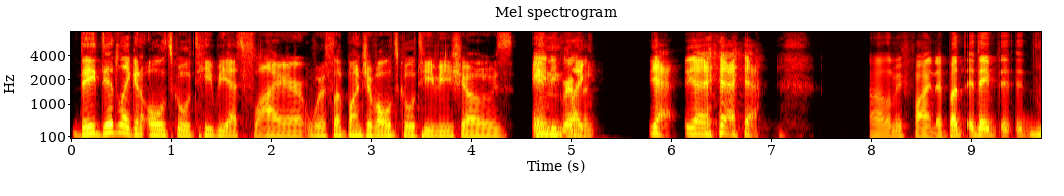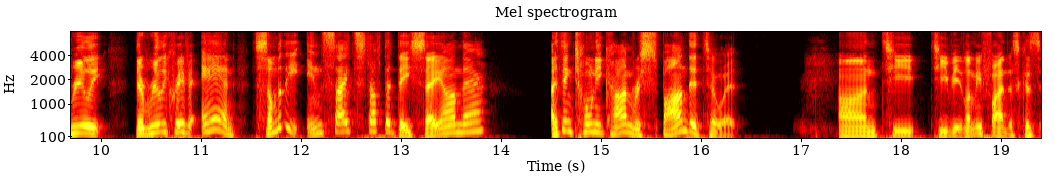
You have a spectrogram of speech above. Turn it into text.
they did like an old school TBS flyer with a bunch of old school TV shows. Andy in, Griffin. Like, yeah, yeah, yeah, yeah. Uh, let me find it. But they it, really they're really creative, and some of the insight stuff that they say on there, I think Tony Khan responded to it on T- TV. Let me find this because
